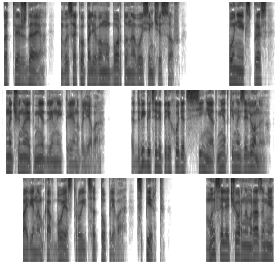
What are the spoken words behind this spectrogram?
Подтверждаю. Высоко по левому борту на 8 часов. Пони-экспресс начинает медленный крен влево. Двигатели переходят с синей отметки на зеленую. По венам ковбоя струится топливо, спирт. Мысль о черном разуме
